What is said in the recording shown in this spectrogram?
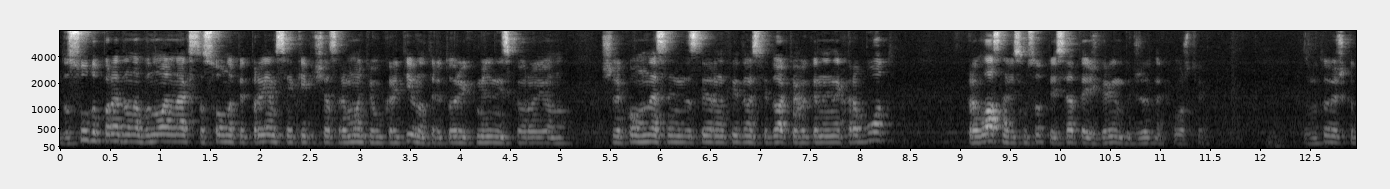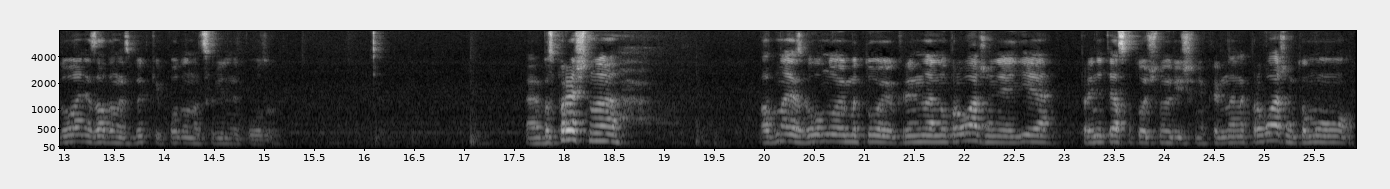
До суду передано обвинувальний акт стосовно підприємця, який під час ремонтів укриттів на території Хмельницького району шляхом внесення недостовірних відомостей до актів виконаних робот привласнив 850 тисяч гривень бюджетних коштів. З метою відшкодування заданих збитків подано цивільний позов. Е, Безперечно, одна із головною метою кримінального провадження є прийняття остаточного рішення кримінальних проваджень, тому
